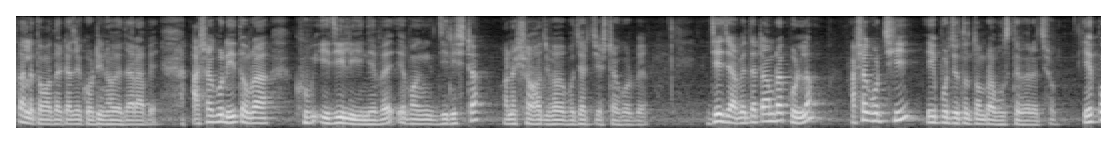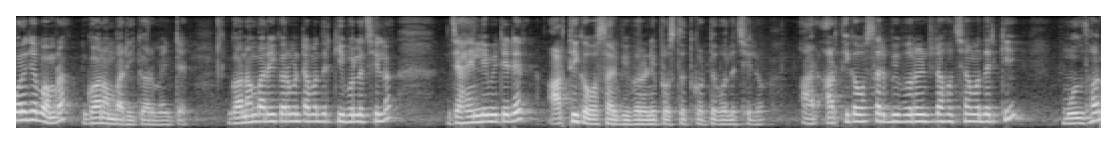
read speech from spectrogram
তাহলে তোমাদের কাছে কঠিন হয়ে দাঁড়াবে। আশা করি তোমরা খুব ইজিলি নেবে এবং জিনিসটা অনেক সহজভাবে বোঝার চেষ্টা করবে। যে জাবেদাটা আমরা করলাম আশা করছি এই পর্যন্ত তোমরা বুঝতে পেরেছ। এরপরে যাব আমরা গ নাম্বার রিকোয়ারমেন্টে গ নাম্বার রিকোয়ারমেন্ট আমাদের কি বলেছিল? জাহিন লিমিটেডের আর্থিক অবস্থার বিবরণী প্রস্তুত করতে বলেছিল। আর আর্থিক অবস্থার বিবরণীটা হচ্ছে আমাদের কি? মূলধন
